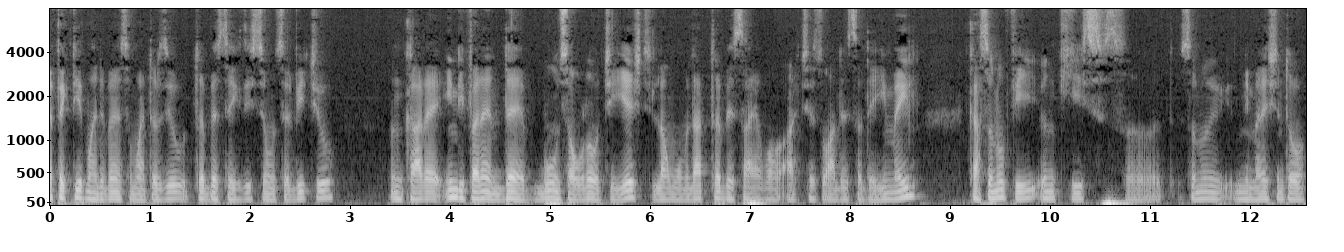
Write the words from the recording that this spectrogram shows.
efectiv, mai devreme sau mai târziu, trebuie să existe un serviciu în care, indiferent de bun sau rău ce ești, la un moment dat trebuie să ai acces o adresă de e-mail ca să nu fii închis, să, să nu nimerești într-o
